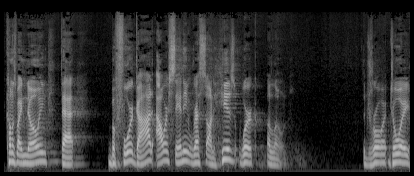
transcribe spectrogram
It comes by knowing that before God, our standing rests on His work alone. The joy,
